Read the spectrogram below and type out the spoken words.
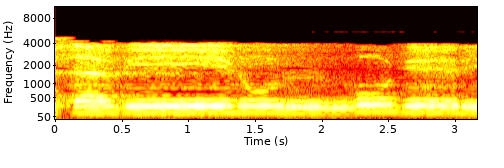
سبيل المجرمين.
